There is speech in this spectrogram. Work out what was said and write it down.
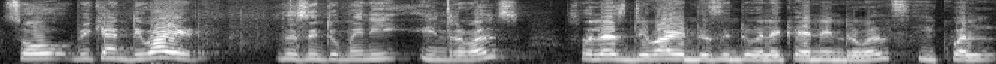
So, we can divide this into many intervals. So, let us divide this into like n intervals equal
